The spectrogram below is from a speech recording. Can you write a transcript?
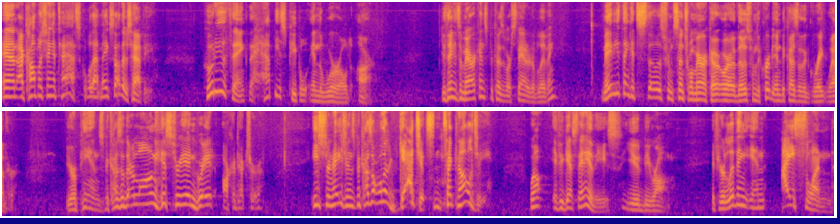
And accomplishing a task, well, that makes others happy. Who do you think the happiest people in the world are? Do you think it's Americans because of our standard of living? Maybe you think it's those from Central America or those from the Caribbean because of the great weather. Europeans because of their long history and great architecture. Eastern Asians because of all their gadgets and technology. Well, if you guessed any of these, you'd be wrong. If you're living in Iceland,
